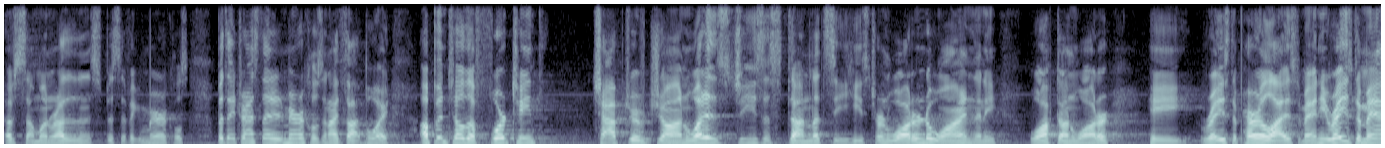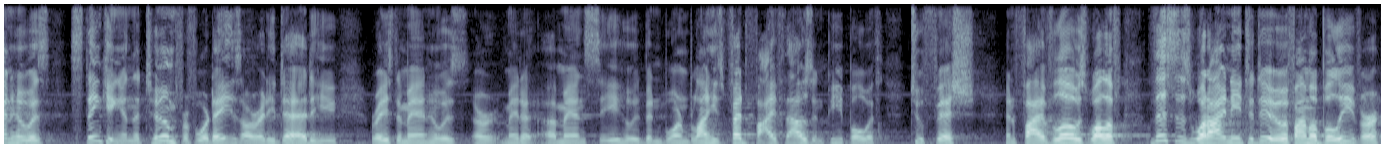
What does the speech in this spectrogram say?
of someone rather than specific miracles. But they translated miracles. And I thought, boy, up until the 14th chapter of John, what has Jesus done? Let's see. He's turned water into wine, then he walked on water. He raised a paralyzed man. He raised a man who was stinking in the tomb for four days already dead. He raised a man who was, or made a, a man see who had been born blind. He's fed 5,000 people with two fish and five loaves. Well, if this is what I need to do if I'm a believer,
